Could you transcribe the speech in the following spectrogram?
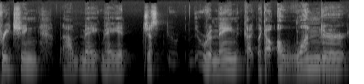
preaching, uh, may may it just remain like a, a wonder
